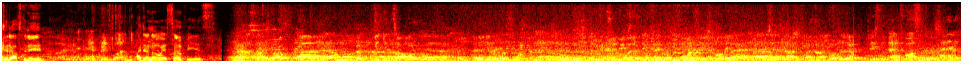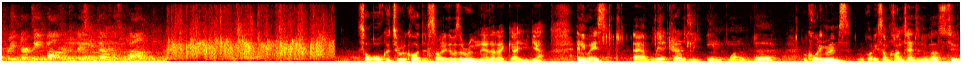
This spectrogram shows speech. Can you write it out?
Good afternoon. I don't know where Sophie is. Please come down to us, and then at 3.13 Valorant, please come down to us as well. So awkward to record this. Sorry, there was a room there that I, I yeah. Anyways, um, we are currently in one of the recording rooms, recording some content in regards to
